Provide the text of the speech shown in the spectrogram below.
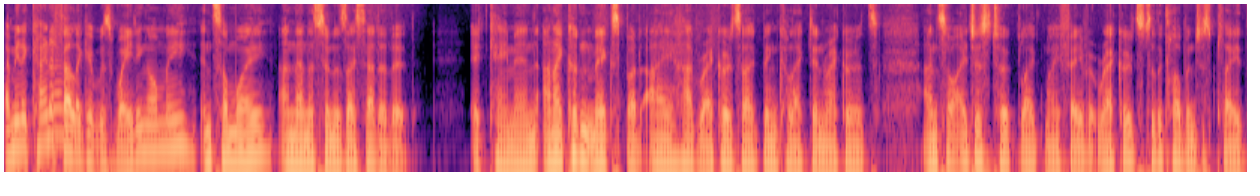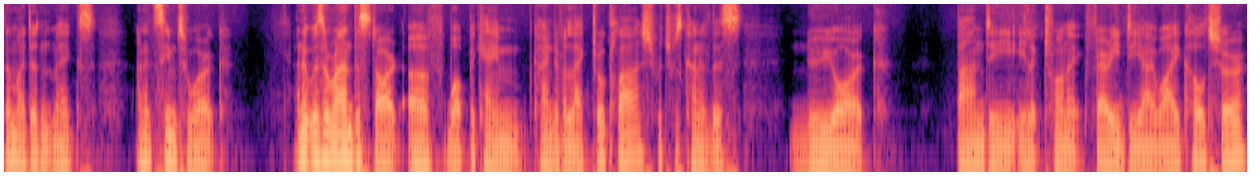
I mean, it kind of felt like it was waiting on me in some way, and then as soon as I said it, it it came in, and I couldn't mix, but I had records. I'd been collecting records, and so I just took like my favorite records to the club and just played them. I didn't mix, and it seemed to work. And it was around the start of what became kind of Electro Clash, which was kind of this New York bandy electronic, very DIY culture.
